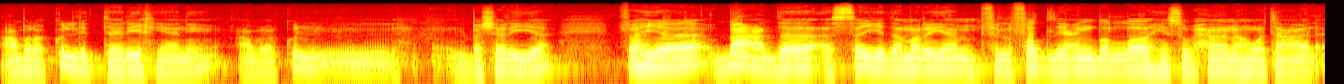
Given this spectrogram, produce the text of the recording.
عبر كل التاريخ يعني عبر كل البشرية فهي بعد السيدة مريم في الفضل عند الله سبحانه وتعالى.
